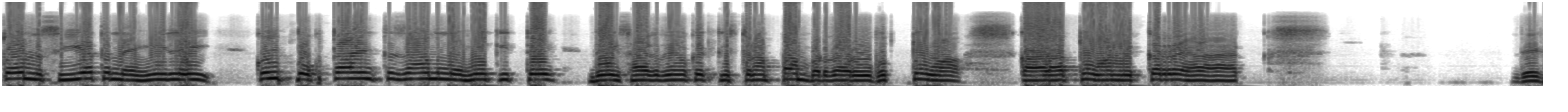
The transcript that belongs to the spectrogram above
ਤੋਂ ਨਸੀਹਤ ਨਹੀਂ ਲਈ। ਕੋਈ ਪੁਖਤਾ ਇੰਤਜ਼ਾਮ ਨਹੀਂ ਕੀਤੇ। ਦੇਖ ਸਕਦੇ ਹੋ ਕਿ ਕਿਸ ਤਰ੍ਹਾਂ ਭਾਂਬੜ ਦਾ ਰੂਪ ਧੂਆਂ, ਕਾਲਾ ਧੂਆਂ ਨਿਕਲ ਰਿਹਾ ਹੈ। ਦੇਖ,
